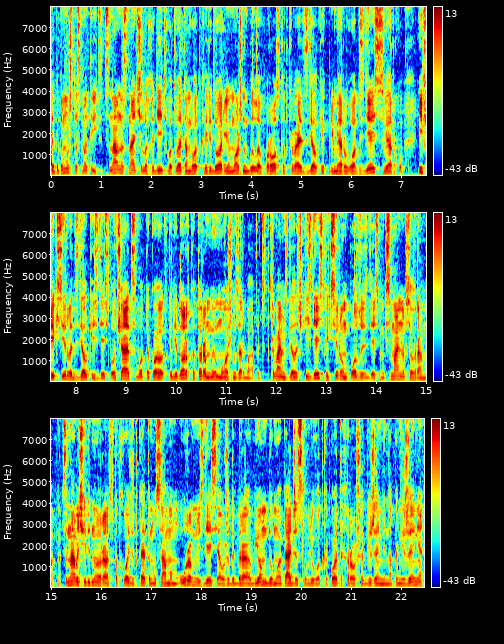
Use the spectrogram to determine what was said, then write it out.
Да потому что, смотрите, цена у нас начала ходить вот в этом вот коридоре. Можно было просто открывать сделки, к примеру, вот здесь сверху и фиксировать сделки здесь. Получается вот такой вот коридор, в котором мы можем зарабатывать. Открываем сделочки здесь, фиксируем позу здесь. Максимально все грамотно. Цена в очередной раз подходит к этому самому уровню. Здесь я уже добираю объем. Думаю, опять же, словлю вот какое-то хорошее движение на понижение.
